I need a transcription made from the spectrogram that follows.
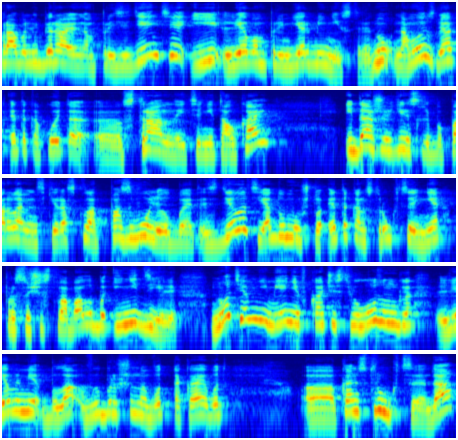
праволиберальном президенте и левом премьер-министре. Ну, на мой взгляд, это какой-то э, странный тяни-толкай. И даже если бы парламентский расклад позволил бы это сделать, я думаю, что эта конструкция не просуществовала бы и недели. Но, тем не менее, в качестве лозунга левыми была выброшена вот такая вот э, конструкция. Да?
